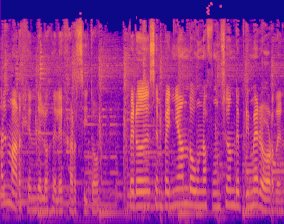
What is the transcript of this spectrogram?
al margen de los del ejército, pero desempeñando una función de primer orden,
